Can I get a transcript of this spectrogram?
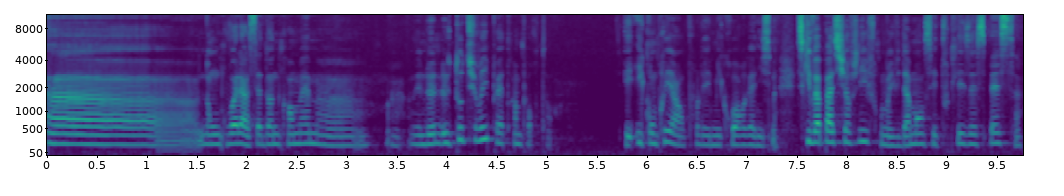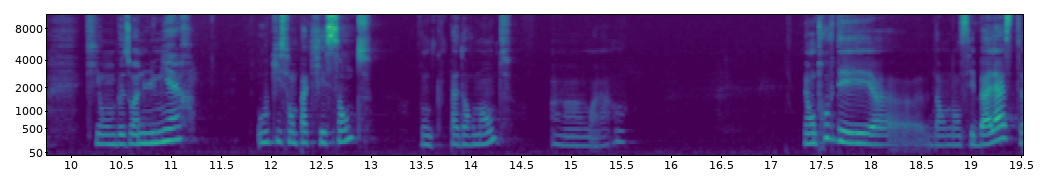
euh, donc voilà, ça donne quand même. Euh, le, taux de survie peut être important, et, y compris pour les micro-organismes. Ce qui ne va pas survivre, évidemment, c'est toutes les espèces qui ont besoin de lumière ou qui ne sont pas quiescentes, donc pas dormantes. Euh, voilà. Mais on trouve des, dans, ces ballasts,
